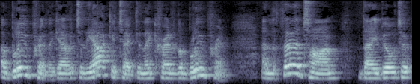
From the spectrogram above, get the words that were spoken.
a blueprint. They gave it to the architect and they created a blueprint. And the third time they built it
